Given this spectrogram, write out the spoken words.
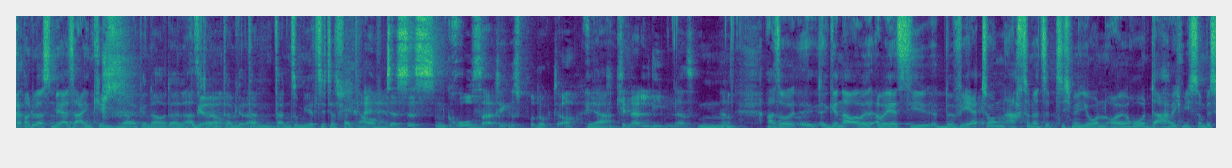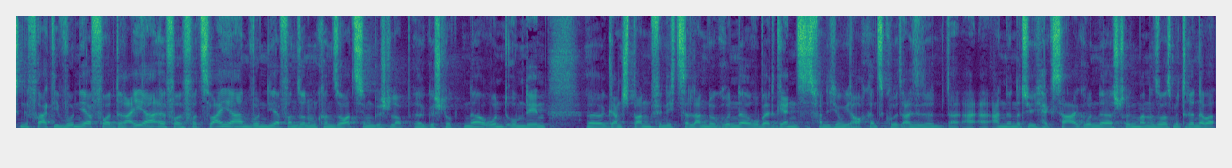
aber du hast mehr als ein Kind, ne? Genau. Dann, also genau, dann, genau. Dann, dann, summiert sich das vielleicht auf. Das ist ein großartiges Produkt auch. Ja. Die Kinder lieben das. Mhm. Ja. Also äh, genau, aber jetzt die Bewertung 870 Millionen Euro, da habe ich mich so ein bisschen gefragt, die wurden ja vor drei Jahren, äh, vor, vor zwei Jahren wurden die ja von so einem Konsortium geschluckt, äh, geschluckt ne? rund um den äh, ganz spannend finde ich Zalando-Gründer Robert Gens. Das fand ich irgendwie auch ganz cool. Also äh, andere natürlich Hexal-Gründer, Strüngmann und sowas mit drin, aber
